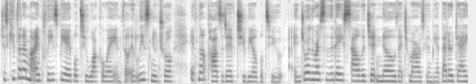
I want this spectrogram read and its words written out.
just keep that in mind. Please be able to walk away and feel at least neutral, if not positive, to be able to enjoy the rest of the day, salvage it, know that tomorrow is going to be a better day,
